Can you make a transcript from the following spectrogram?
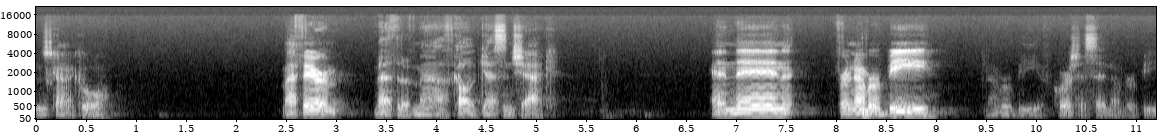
It was kind of cool. My favorite method of math called guess and check. And then for number B, number B, of course I said number B.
